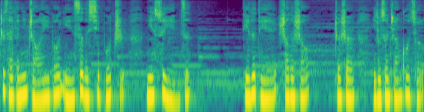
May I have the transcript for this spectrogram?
这才赶紧找了一包银色的锡箔纸，捏碎银子，叠的叠，烧的烧，这事儿也就算这样过去了。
